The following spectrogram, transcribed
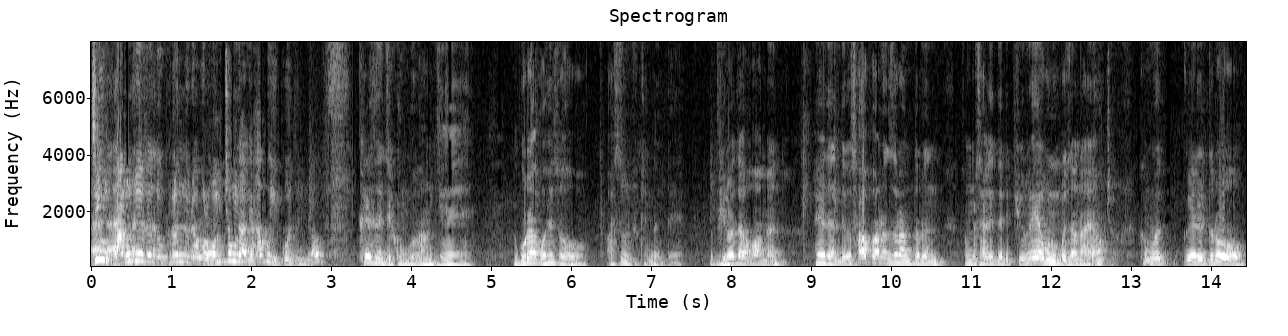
지금 광주에서도 그런 노력을 엄청나게 하고 있거든요. 그래서 이제 궁금한 게 오라고 해서 왔으면 좋겠는데 또 필요하다고 하면 해야 되는데 사업하는 사람들은 정말 자기들이 필요해야 오는 거잖아요. 그렇죠. 그럼 뭐 예를 들어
